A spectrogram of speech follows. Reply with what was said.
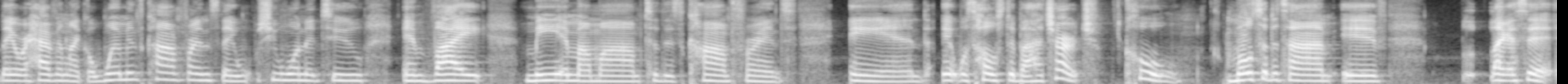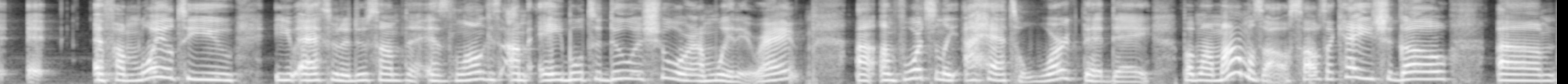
they were having like a women's conference. They she wanted to invite me and my mom to this conference, and it was hosted by her church. Cool. Most of the time, if like I said, if I'm loyal to you, you ask me to do something, as long as I'm able to do it, sure, I'm with it, right? Uh, unfortunately, I had to work that day, but my mom was off. So I was like, hey, you should go. Um,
